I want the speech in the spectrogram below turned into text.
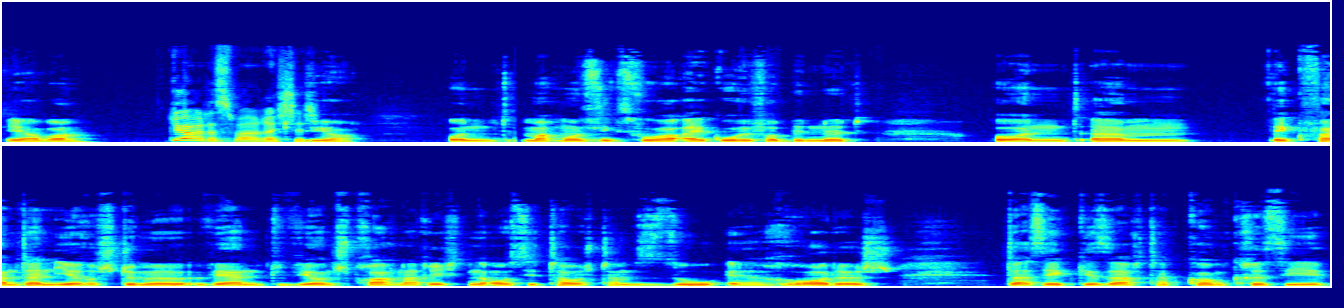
Ja, war? Ja, das war richtig. Ja. Und machen wir uns nichts vor, Alkohol verbindet. Und ähm, ich fand dann ihre Stimme, während wir uns Sprachnachrichten ausgetauscht haben, so erotisch, dass ich gesagt habe, komm Chrissy,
